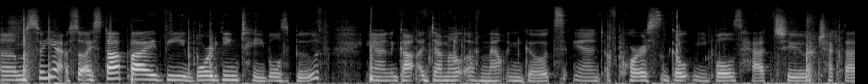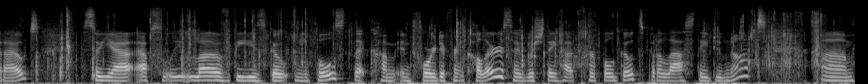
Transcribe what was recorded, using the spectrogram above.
Um, so yeah, so I stopped by the board game tables booth and got a demo of mountain goats. And of course, Goat Meeples had to check that out. So yeah, absolutely love these goat meeples that come in four different colors. I wish they had purple goats, but alas, they do not. Um,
